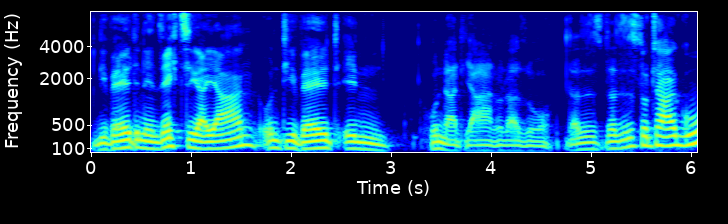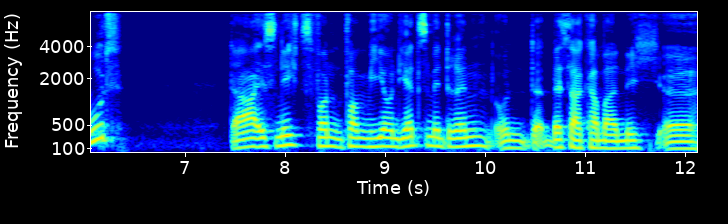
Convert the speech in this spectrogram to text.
Die Welt in den 60er Jahren und die Welt in 100 Jahren oder so. Das ist, das ist total gut. Da ist nichts von, vom Hier und Jetzt mit drin und besser kann man nicht, äh,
